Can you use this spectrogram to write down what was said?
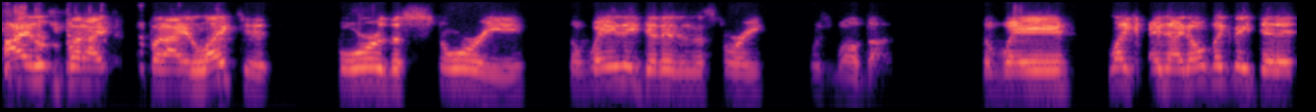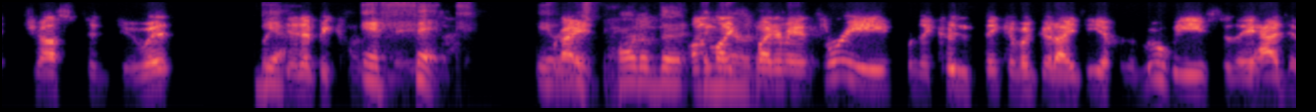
I, but I, but I liked it for the story. The way they did it in the story was well done. The way, like, and I don't think they did it just to do it. They yeah, did it because it fit. Sense. It right. was part of the. Unlike the Spider-Man Three, where they couldn't think of a good idea for the movie, so they had to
